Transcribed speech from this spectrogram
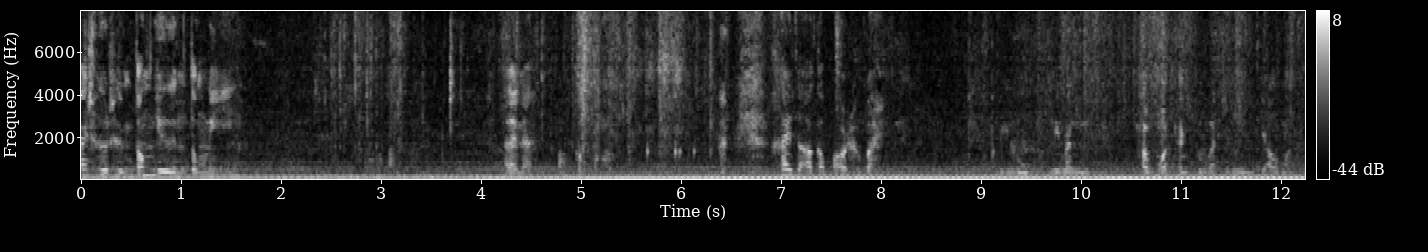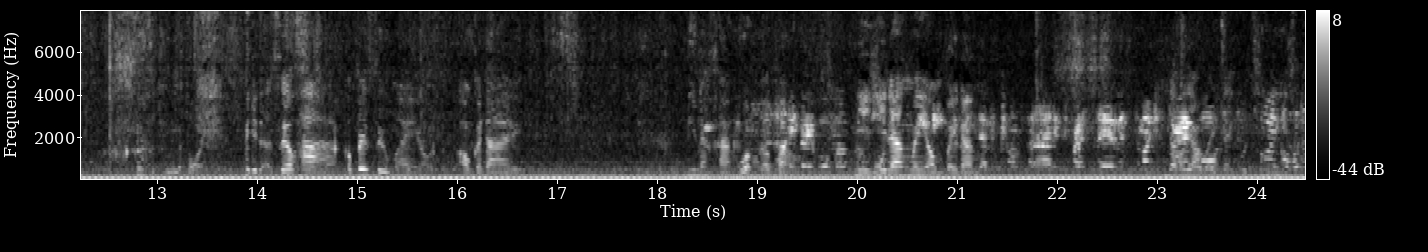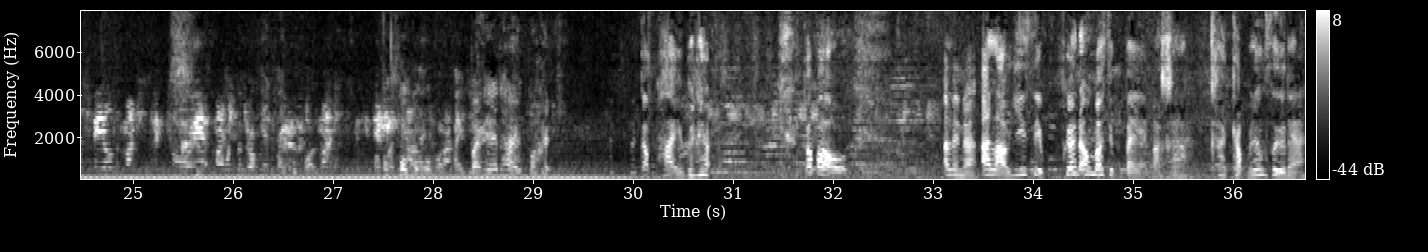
มเธอถึงต้องยืนตรงนี้ อะไรนะใครจะเอากระเป๋าเธอไปไม่รู้นี่มันทั้งหมดทั้งตัวที่มีที่เอามามีบ่อยมีแต่เสื้อผ้าก็ไปซื้อใหม่เอาเอาก็ได้ นี่นะคะหัวกระเป๋ามีที่นั่งไม่ยอมไปนั่งเราอย่าไว้ใจคนที่ถ้าเป็นประเทศไทยกูปลอดภัยโอ้โหประเทศไทยปล่อย กลับไทยปะเนี่ยกระเป๋าอะไรนะอาลาวยี่สิบเพื่อนเอามาสิบแปดอะค่ะค่ะกลับไม่ต้องซื้อนะ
